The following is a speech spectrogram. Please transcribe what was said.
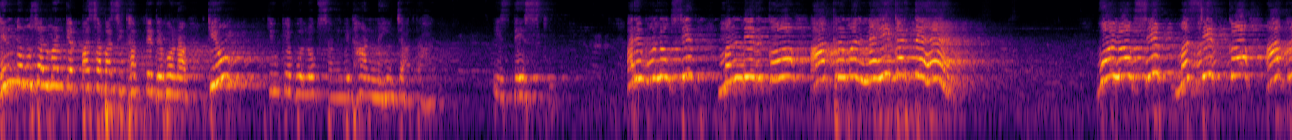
हिंदू मुसलमान के पासापासी थकते देखो ना। क्यों? क्योंकि वो लोग संविधान नहीं चाहता है इस देश की। अरे वो लोग सिर्फ़ मंदिर को आक्रमण नहीं करते हैं। वो लोग सिर्फ़ मस्जिद को आक्रमण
